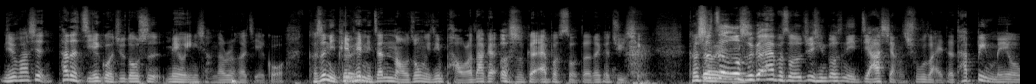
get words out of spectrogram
你会发现它的结果就都是没有影响到任何结果。可是你偏偏你在脑中已经跑了大概二十个 episode 的那个剧情，可是这二十个 episode 的剧情都是你假想出来的，它并没有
